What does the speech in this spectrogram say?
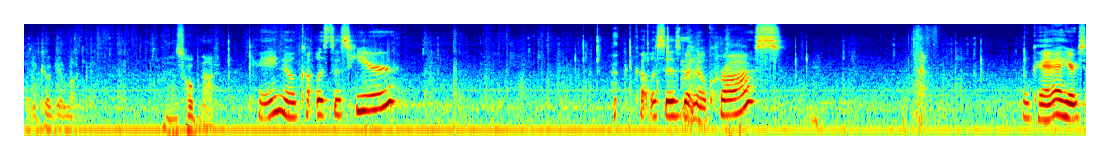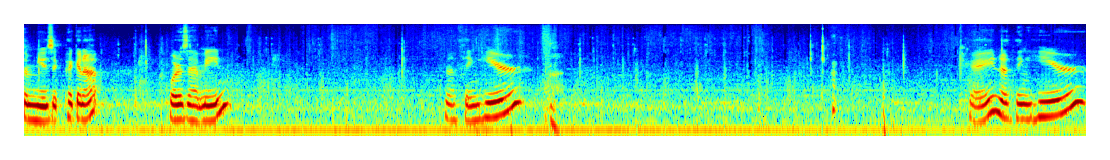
But he could get lucky. Let's hope not. Okay, no cutlasses here. Cutlasses, but no cross. Okay, I hear some music picking up. What does that mean? Nothing here. Okay, nothing here.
